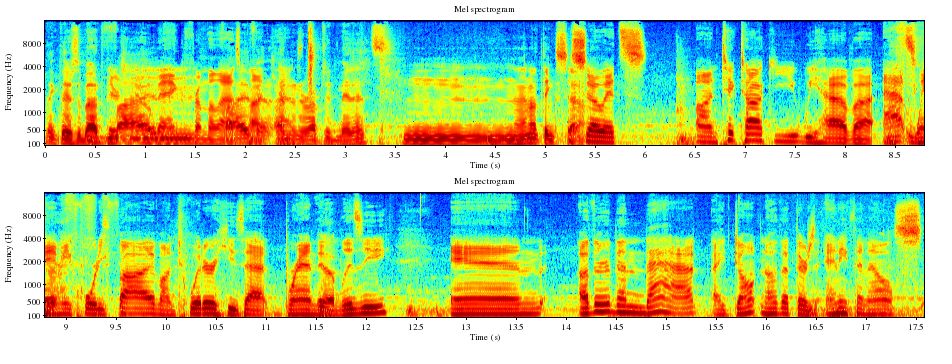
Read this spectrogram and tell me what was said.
I think there's about There's five, no bank from the last five podcast. uninterrupted minutes. Mm, I don't think so. So it's on TikTok. You, we have uh, at Whammy45 on Twitter. He's at Brandon Yep. Lisy, and other than that, I don't know that there's anything else.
